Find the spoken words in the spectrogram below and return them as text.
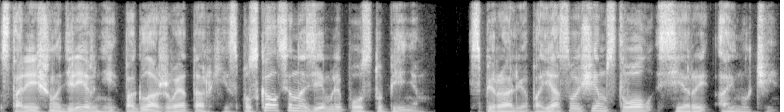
Старейшина деревни, поглаживая тархи, спускался на землю по ступеням спиралью опоясывающим ствол серой айнучи.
